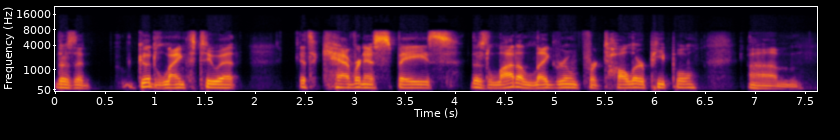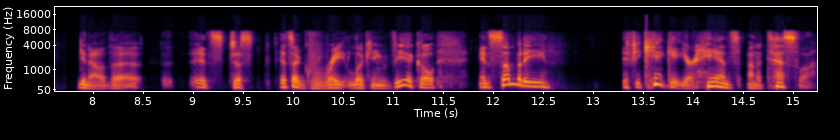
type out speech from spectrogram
There's a good length to it. It's a cavernous space. There's a lot of legroom for taller people. Um, you know, the it's just it's a great looking vehicle. And somebody, if you can't get your hands on a Tesla,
